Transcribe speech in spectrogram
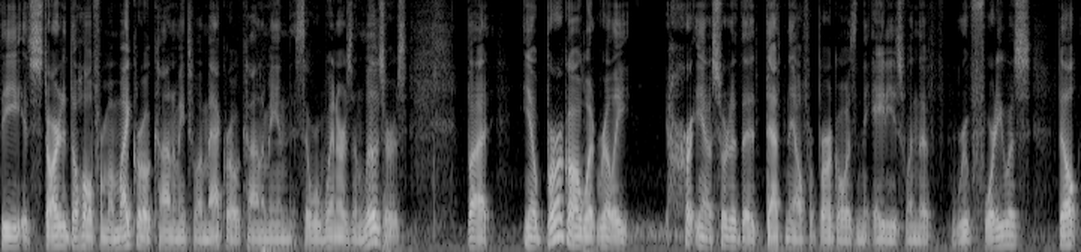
the it started the whole from a microeconomy to a macroeconomy, and so we're winners and losers. But you know, Burgaw, what really hurt, you know, sort of the death nail for Burgaw was in the 80s when the Route 40 was built,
